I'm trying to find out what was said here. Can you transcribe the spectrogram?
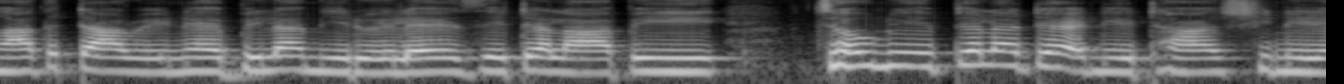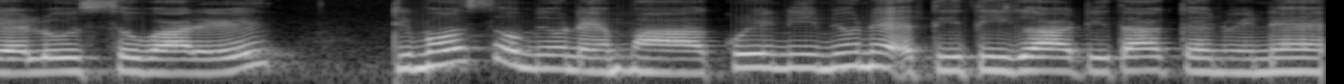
ငါးတတာတွေနဲ့ဘီလက်မြေတွေလည်းဈေးတက်လာပြီးဂျုံတွေပြက်လက်တဲ့အနေအထားရှိနေတယ်လို့ဆိုပါတယ်ဒီမော့ဆိုမြို့နယ်မှာဂရီနီမြို့နယ်အသီးသီးကဒေသခံတွေနဲ့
